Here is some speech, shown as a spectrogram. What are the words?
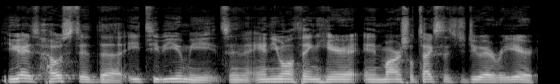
You guys hosted the ETBU meets, an annual thing here in Marshall, Texas, you do every year.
